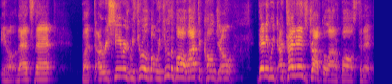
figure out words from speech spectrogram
you know that's that. But our receivers, we threw but we threw the ball a lot to Kojo. Then we our tight ends dropped a lot of balls today.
